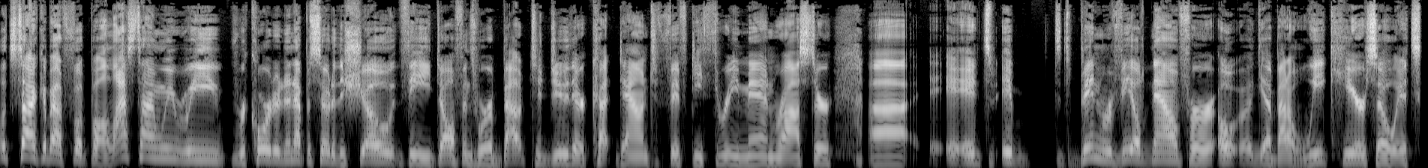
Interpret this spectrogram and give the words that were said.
let's talk about football. Last time we, we recorded an episode of the show, the Dolphins were about to do their cut down to 53 man roster. Uh, it, it's, it, it's been revealed now for oh, yeah, about a week here, so it's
